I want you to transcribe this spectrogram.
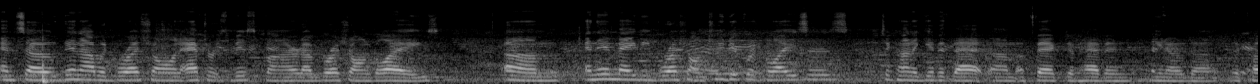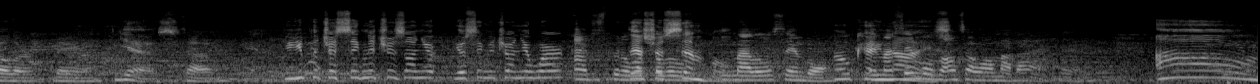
and so then I would brush on, after it's bisque fired, I brush on glaze. Um, and then maybe brush on two different glazes to kind of give it that um, effect of having, you know, the, the color there. Yes. So Do you put your signatures on your your signature on your work? I just put a That's little, your a little- symbol. My little symbol. Okay, And my nice. symbol's also on my back. too. Oh.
